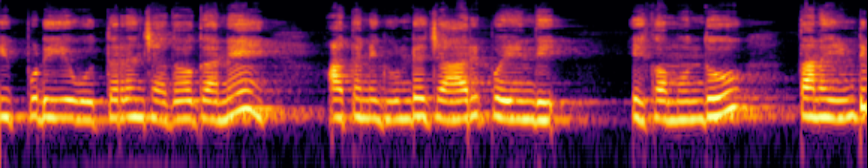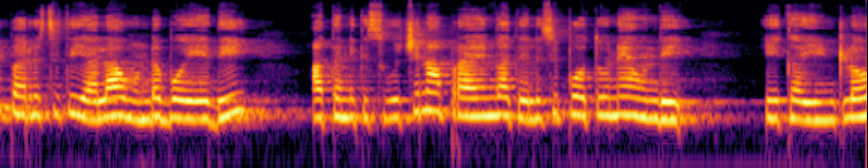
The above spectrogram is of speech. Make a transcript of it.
ఇప్పుడు ఈ ఉత్తరం చదవగానే అతని గుండె జారిపోయింది. ఇక ముందు తన ఇంటి పరిస్థితి ఎలా ఉండబోయేది అతనికి సూచనాప్రాయంగా తెలిసిపోతూనే ఉంది. ఇక ఇంట్లో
